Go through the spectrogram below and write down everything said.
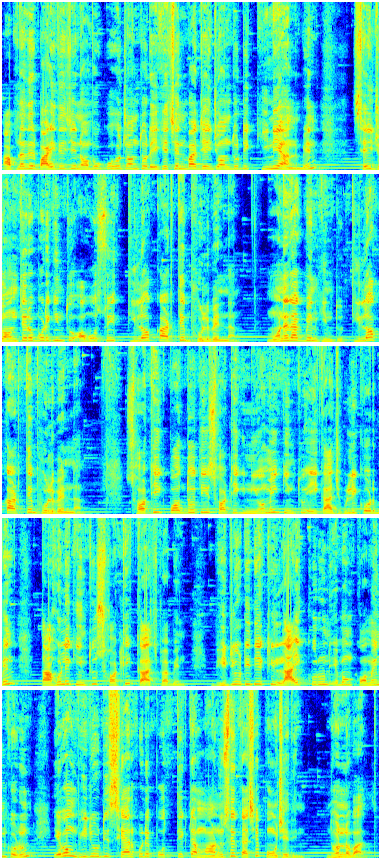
আপনাদের বাড়িতে যে নবগ্রহ যন্ত্র রেখেছেন বা যেই যন্ত্রটি কিনে আনবেন, সেই যন্ত্রের ওপরে কিন্তু অবশ্যই তিলক কাটতে ভুলবেন না। মনে রাখবেন কিন্তু, তিলক কাটতে ভুলবেন না। সঠিক পদ্ধতি, সঠিক নিয়মে কিন্তু এই কাজগুলি করবেন, তাহলে কিন্তু সঠিক কাজ পাবেন। ভিডিওটিতে একটি লাইক করুন এবং কমেন্ট করুন এবং ভিডিওটি শেয়ার করে প্রত্যেকটা মানুষের কাছে পৌঁছে দিন। ধন্যবাদ।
